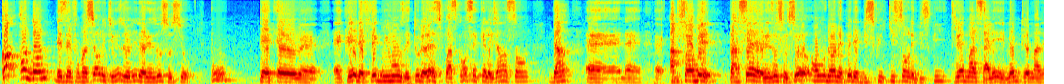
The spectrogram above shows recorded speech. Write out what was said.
quand on donne des informations, on utilise aujourd'hui les réseaux sociaux pour euh, euh, créer des fake news et tout le reste parce qu'on sait que les gens sont dans, euh, les, absorbés par ces réseaux sociaux. On vous donne un peu des biscuits qui sont des biscuits très mal salés et même très mal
